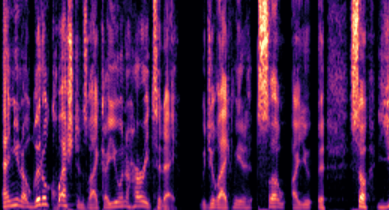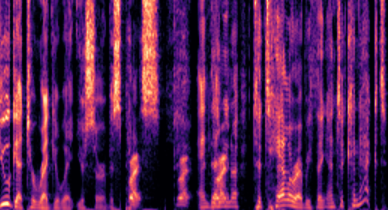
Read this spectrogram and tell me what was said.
And you know, little questions like, "Are you in a hurry today? Would you like me to slow? Are you?" Uh, so you get to regulate your service pace, Right. and then right. you know to tailor everything and to connect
